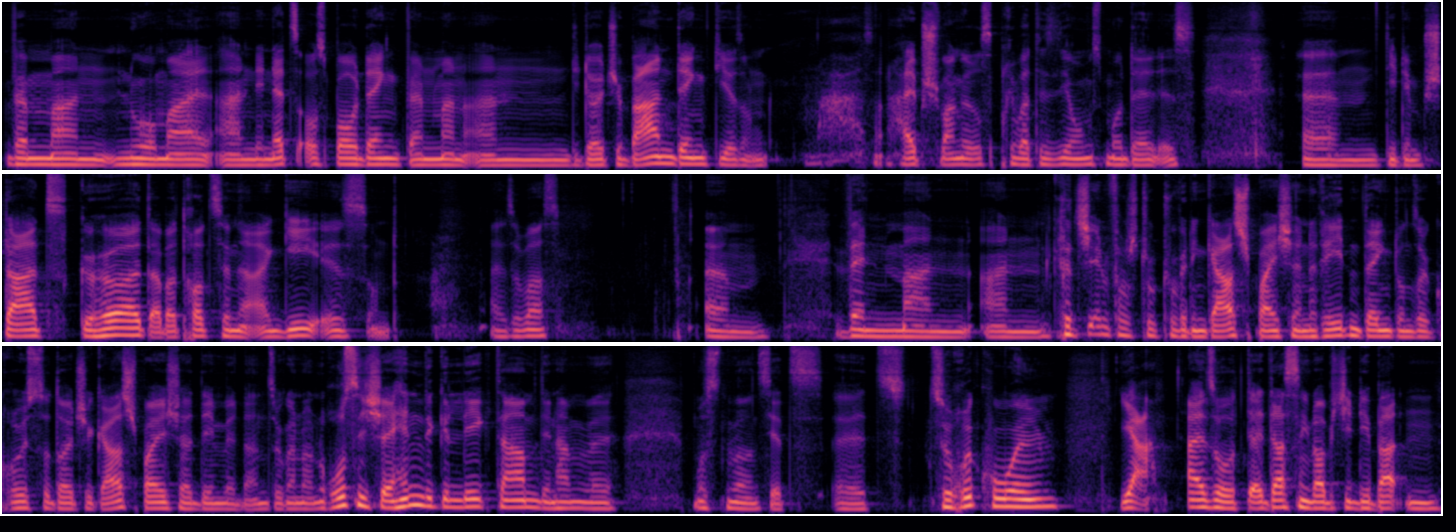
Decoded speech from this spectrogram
wenn man nur mal an den Netzausbau denkt, wenn man an die Deutsche Bahn denkt, die ja so ein so ein halbschwangeres Privatisierungsmodell ist, ähm, die dem Staat gehört, aber trotzdem eine AG ist und all sowas. Ähm, wenn man an kritische Infrastruktur wie den Gasspeicher in Reden denkt, unser größter deutscher Gasspeicher, den wir dann sogar noch in russische Hände gelegt haben, den haben wir, mussten wir uns jetzt äh, zurückholen. Ja, also das sind, glaube ich, die Debatten,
